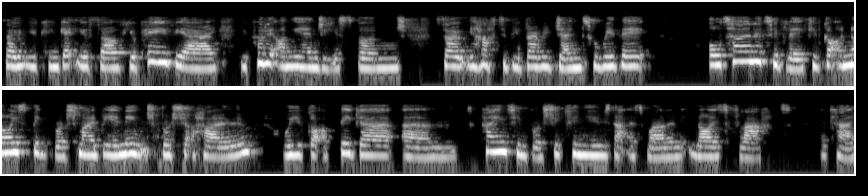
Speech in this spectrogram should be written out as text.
So you can get yourself your PVA, you put it on the end of your sponge. So you have to be very gentle with it. Alternatively, if you've got a nice big brush, maybe an inch brush at home, or you've got a bigger um, painting brush, you can use that as well and it lies flat. Okay.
